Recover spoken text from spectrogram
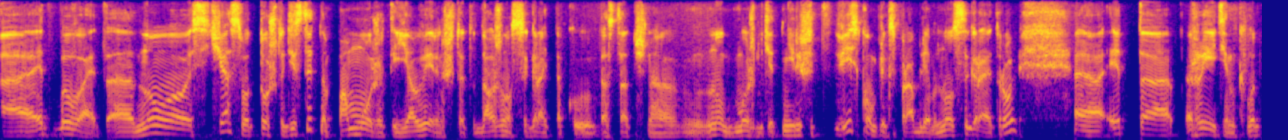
А, это бывает. А, но сейчас вот то, что действительно поможет, и я уверен, что это должно сыграть такую достаточно, ну, может быть, это не решит весь комплекс проблем, но сыграет роль, а, это рейтинг. Вот,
